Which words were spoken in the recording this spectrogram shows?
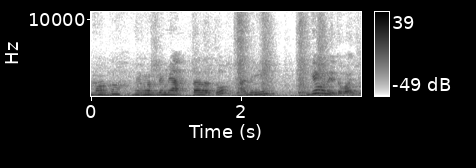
मग हे म्हटले मी आत्ता जातो आणि घेऊन येतो भाजी.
